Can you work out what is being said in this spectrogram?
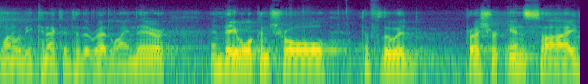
one will be connected to the red line there, and they will control the fluid pressure inside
